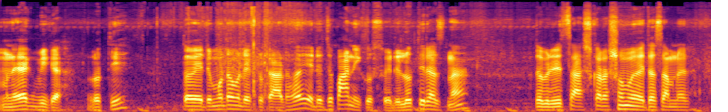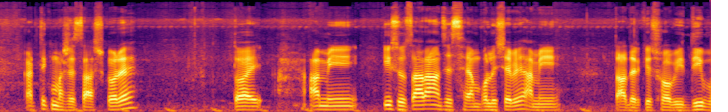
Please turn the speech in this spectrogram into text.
মানে এক বিঘা লতি। তো এটা মোটামুটি একটু কাঠ হয়। এটা হচ্ছে পানি কচু এটা লতিরাজ না। তবে এটা চাষ করার সময় হইতেছে আপনার কার্তিক মাসে চাষ করে। তো আমি কিছু চারা আছে স্যাম্পল হিসেবে, আমি তাদেরকে সবই দিব,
